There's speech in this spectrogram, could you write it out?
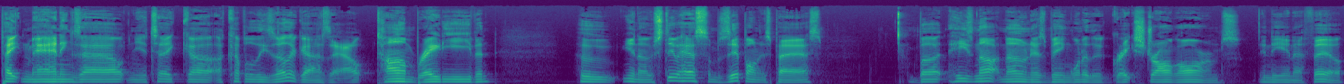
Peyton Mannings out and you take uh, a couple of these other guys out, Tom Brady even, who, you know, still has some zip on his pass, but he's not known as being one of the great strong arms in the NFL.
